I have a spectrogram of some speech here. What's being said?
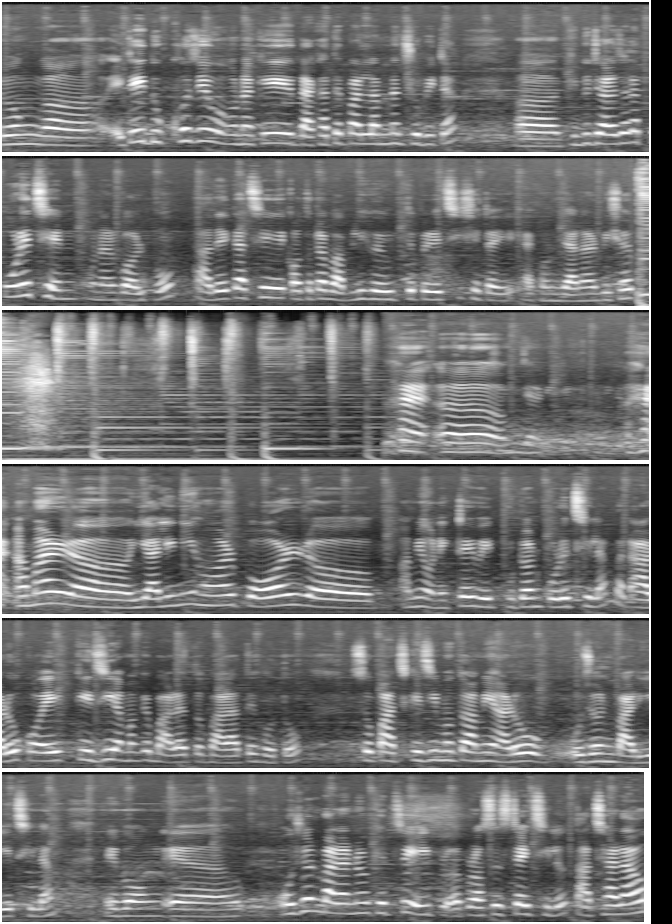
এবং এটাই দুঃখ যে ওনাকে দেখাতে পারলাম না ছবিটা। কিন্তু যারা যারা পড়েছেন ওনার গল্প, তাদের কাছে কতটা বাবলি হয়ে উঠতে পেরেছি সেটাই এখন জানার বিষয়। হ্যাঁ হ্যাঁ আমার ইয়ালিনি হওয়ার পর আমি অনেকটাই ওয়েট পুট অন করেছিলাম বাট আরও কয়েক কেজি আমাকে বাড়াতে বাড়াতে হতো। সো পাঁচ কেজি মতো আমি আরও ওজন বাড়িয়েছিলাম এবং ওজন বাড়ানোর ক্ষেত্রে এই প্রসেসটাই ছিল। তাছাড়াও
